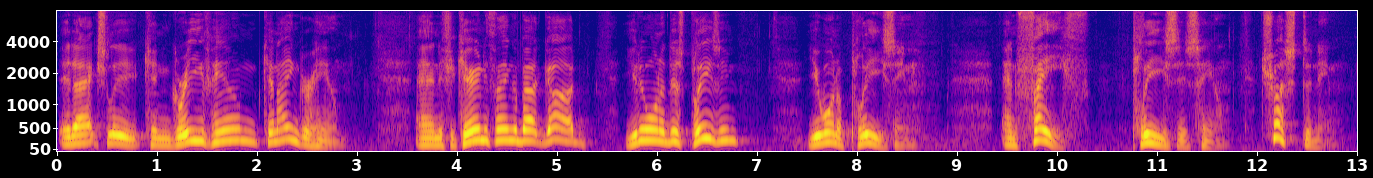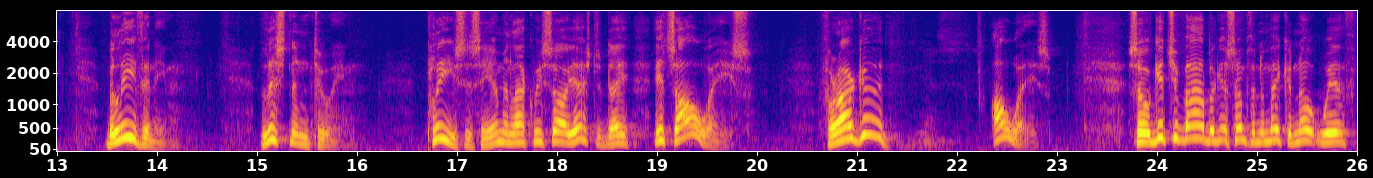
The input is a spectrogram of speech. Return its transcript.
It actually can grieve Him, can anger Him. And if you care anything about God, you don't want to displease Him, you want to please Him. And faith pleases Him. Trust in Him, believe in Him, listening to Him pleases Him. And like we saw yesterday, it's always for our good. Always. So get your Bible, get something to make a note with.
